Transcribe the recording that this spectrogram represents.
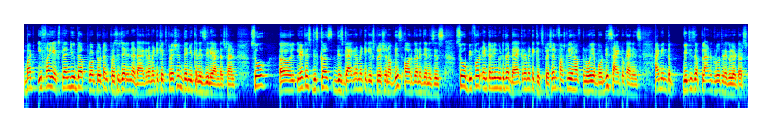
but if I explain you the total procedure in a diagrammatic expression then you can easily understand. So uh, let us discuss this diagrammatic expression of this organogenesis. So before entering into the diagrammatic expression firstly you have to know about the cytokinins I mean the which is a plant growth regulators.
